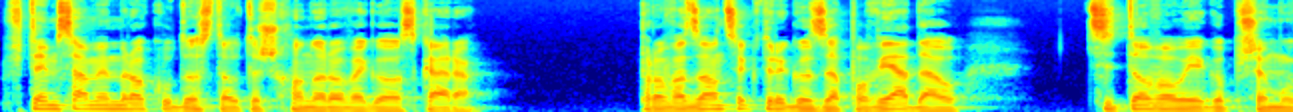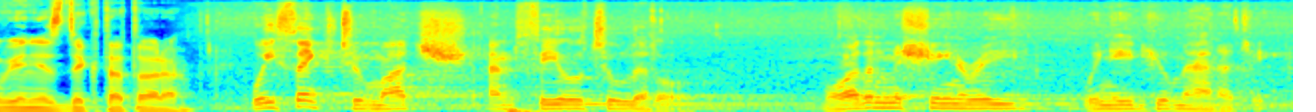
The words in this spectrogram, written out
W tym samym roku dostał też honorowego Oscara. Prowadzący, który go zapowiadał, cytował jego przemówienie z dyktatora. We think too much and feel too little. More than machinery, we need humanity.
